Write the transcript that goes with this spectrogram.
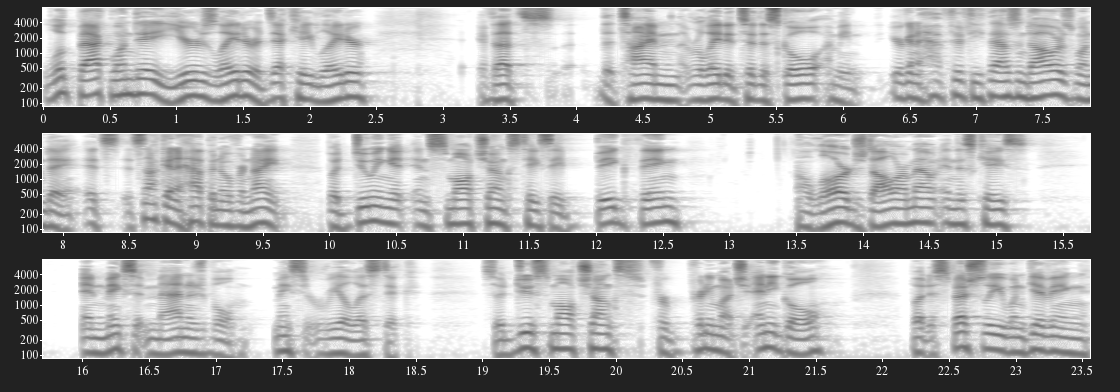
look back one day, years later, a decade later, if that's the time related to this goal, I mean, you're going to have $50,000 one day. It's it's not going to happen overnight, but doing it in small chunks takes a big thing, a large dollar amount in this case, and makes it manageable, makes it realistic. So do small chunks for pretty much any goal, but especially when giving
